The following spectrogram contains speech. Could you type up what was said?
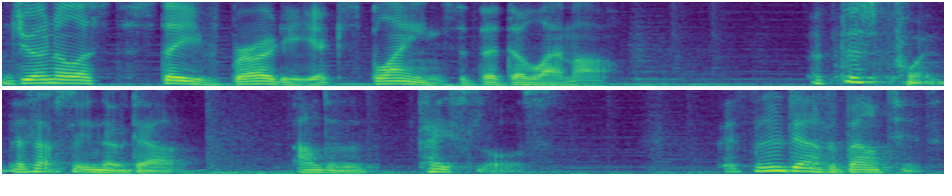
Journalist Steve Brody explains the dilemma. At this point, there's absolutely no doubt under the PACE laws. There's no doubt about it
